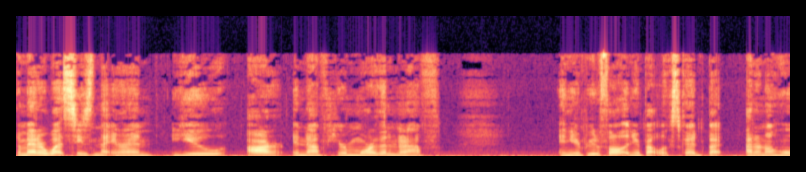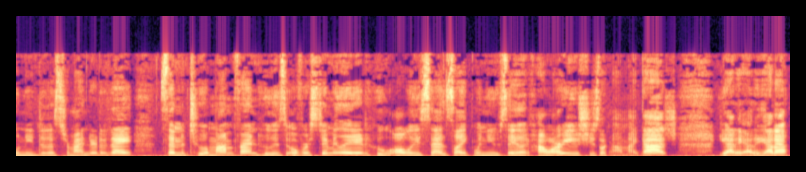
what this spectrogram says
No matter what season that you're in, you are enough. You're more than enough. And you're beautiful and your butt looks good, but I don't know who needed this reminder today. Send it to a mom friend who is overstimulated, who always says, like, when you say, like, how are you? She's like, oh my gosh, yada, yada, yada.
